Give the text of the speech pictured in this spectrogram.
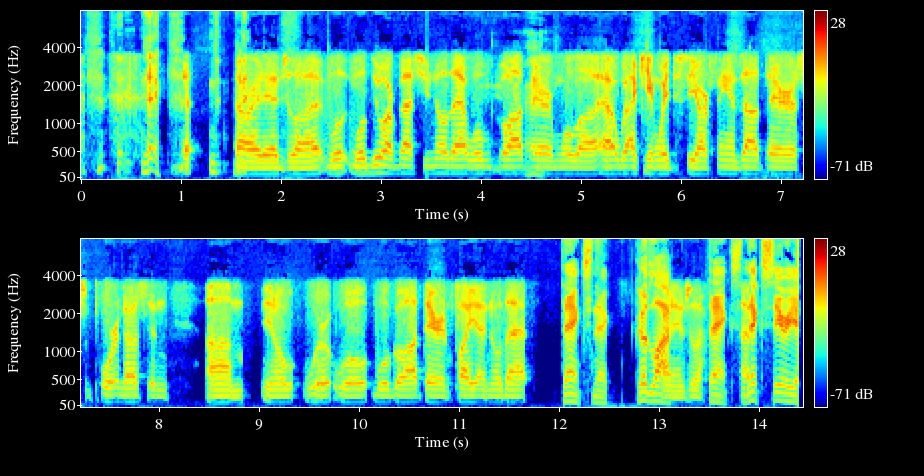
All right, Angelo. We'll we'll do our best. You know that. We'll go out there and we'll. Uh, I can't wait to see our fans out there supporting us, and um, you know, we're, we'll we'll go out there and fight. I know that. Thanks, Nick. Good luck. Right, Angelo. Thanks, Nick Sirianni.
